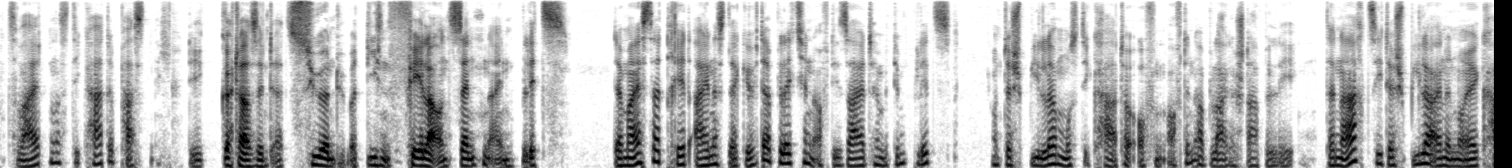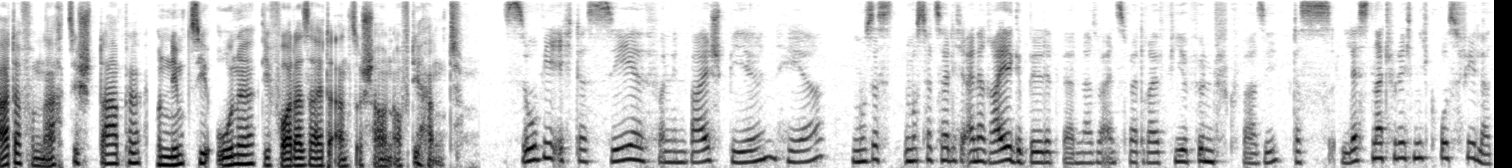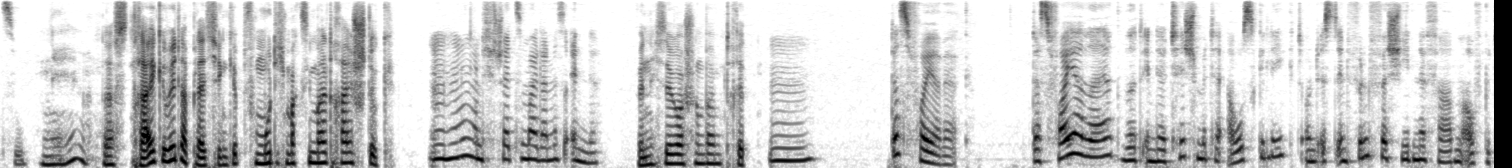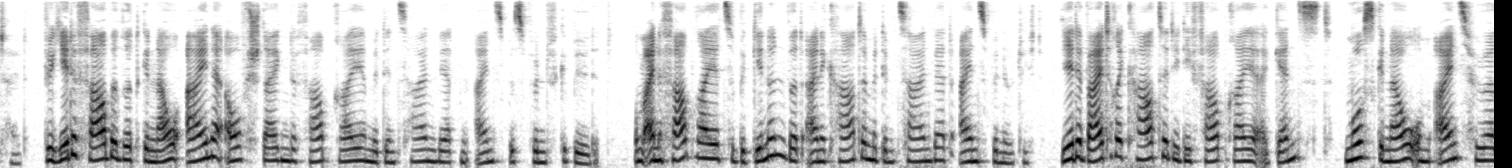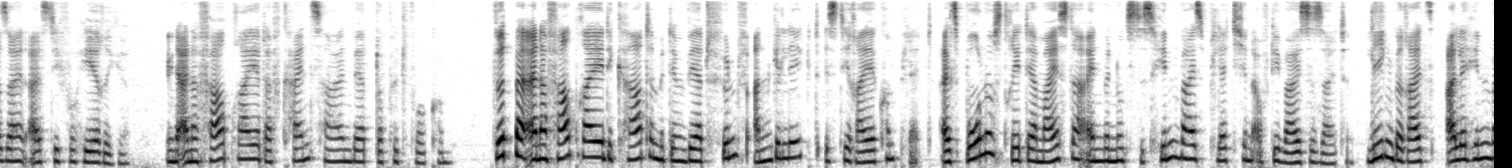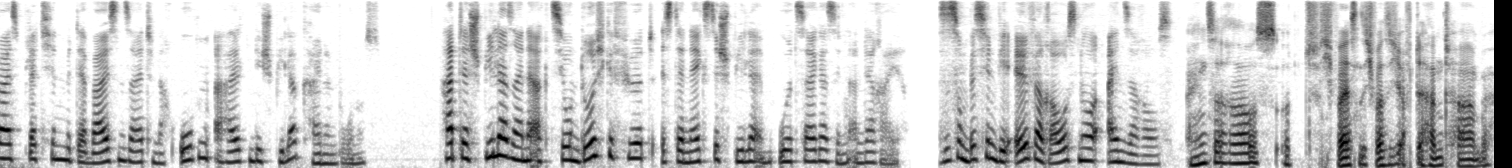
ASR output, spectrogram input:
Zweitens, die Karte passt nicht. Die Götter sind erzürnt über diesen Fehler und senden einen Blitz. Der Meister dreht eines der Gewitterblättchen auf die Seite mit dem Blitz und der Spieler muss die Karte offen auf den Ablagestapel legen. Danach zieht der Spieler eine neue Karte vom Nachziehstapel und nimmt sie, ohne die Vorderseite anzuschauen, auf die Hand. So wie ich das sehe von den Beispielen her, muss es muss tatsächlich eine Reihe gebildet werden, also 1, 2, 3, 4, 5 quasi. Das lässt natürlich nicht groß Fehler zu. Nee, da es drei Gewitterplättchen gibt, vermute ich maximal drei Stück. Mhm, und ich schätze mal dann ist Ende. Wenn nicht sogar schon beim dritten. Mhm. Das Feuerwerk. Das Feuerwerk wird in der Tischmitte ausgelegt und ist in fünf verschiedene Farben aufgeteilt. Für jede Farbe wird genau eine aufsteigende Farbreihe mit den Zahlenwerten 1 bis 5 gebildet. Um eine Farbreihe zu beginnen, wird eine Karte mit dem Zahlenwert 1 benötigt. Jede weitere Karte, die die Farbreihe ergänzt, muss genau um 1 höher sein als die vorherige. In einer Farbreihe darf kein Zahlenwert doppelt vorkommen. Wird bei einer Farbreihe die Karte mit dem Wert 5 angelegt, ist die Reihe komplett. Als Bonus dreht der Meister ein benutztes Hinweisplättchen auf die weiße Seite. Liegen bereits alle Hinweisplättchen mit der weißen Seite nach oben, erhalten die Spieler keinen Bonus. Hat der Spieler seine Aktion durchgeführt, ist der nächste Spieler im Uhrzeigersinn an der Reihe. Es ist so ein bisschen wie Elfer raus, nur Einser raus. Einser raus und ich weiß nicht, was ich auf der Hand habe.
